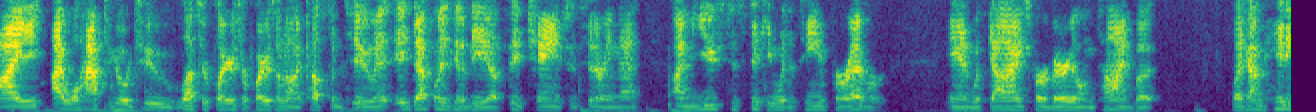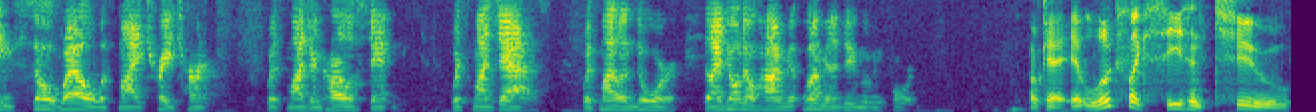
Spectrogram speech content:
I I will have to go to lesser players or players I'm not accustomed to, and it, it definitely is going to be a big change considering that I'm used to sticking with a team forever and with guys for a very long time, but like I'm hitting so well with my Trea Turner, with my Giancarlo Stanton, with my Jazz, with my Lindor that I don't know how I'm what I'm going to do moving forward. Okay, it looks like season two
